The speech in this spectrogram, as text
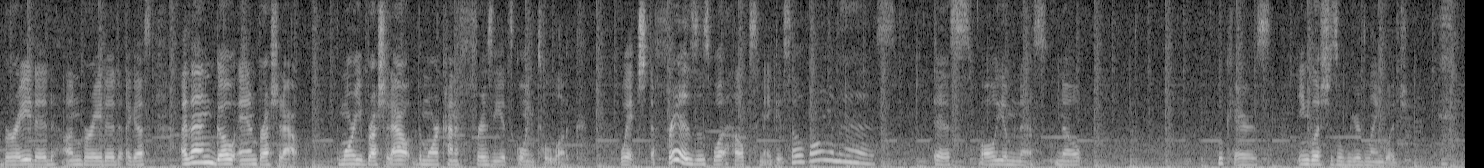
braided, unbraided, I guess, I then go and brush it out. The more you brush it out, the more kind of frizzy it's going to look. Which the frizz is what helps make it so voluminous. Is voluminous. No. Who cares? English is a weird language.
